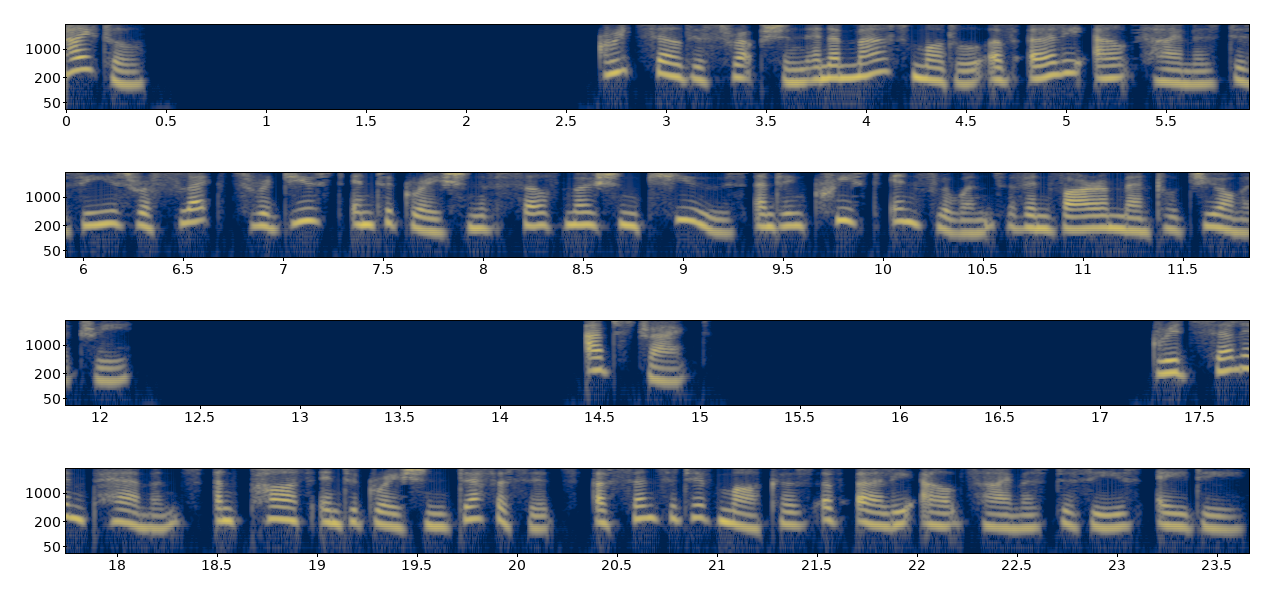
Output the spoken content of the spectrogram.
Title Grid cell disruption in a mouse model of early Alzheimer's disease reflects reduced integration of self motion cues and increased influence of environmental geometry. Abstract Grid cell impairments and path integration deficits are sensitive markers of early Alzheimer's disease AD.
